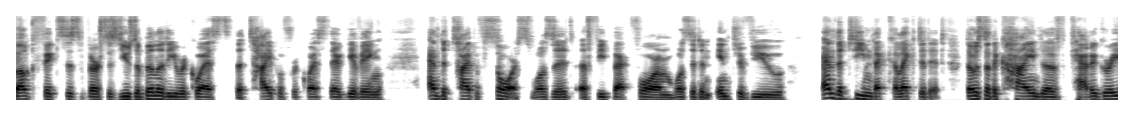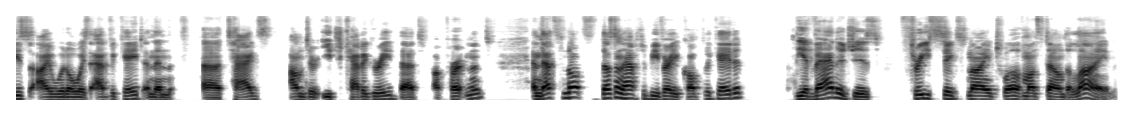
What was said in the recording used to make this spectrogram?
bug fixes versus usability requests, the type of request they're giving, and the type of source. Was it a feedback form? Was it an interview? And the team that collected it. Those are the kind of categories I would always advocate, and then uh, tags under each category that are pertinent. And that's not doesn't have to be very complicated. The advantage is three, six, nine, 12 months down the line,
